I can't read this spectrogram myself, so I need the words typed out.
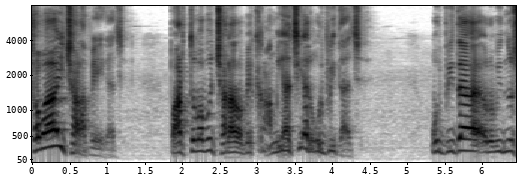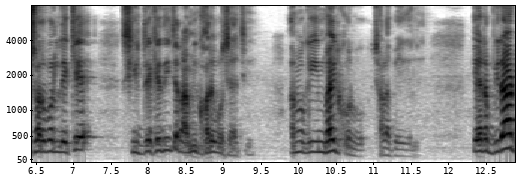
সবাই ছাড়া পেয়ে গেছে। পার্থবাবু ছাড়ার অপেক্ষা আমি আছি আর অর্পিতা আছে। অর্পিতা রবীন্দ্র সরোবর লেখে সিট রেখে দিয়েছে আর আমি ঘরে বসে আছি। আমি ওকে ইনভাইট করব ছাড়া পেয়ে গেলে। এ একটা বিরাট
